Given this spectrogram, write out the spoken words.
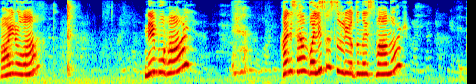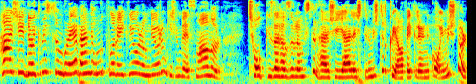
Hayrola? Ne bu hal? Hani sen valiz hazırlıyordun Esma Nur? Her şeyi dökmüşsün buraya. Ben de umutla bekliyorum. Diyorum ki şimdi Esma Nur çok güzel hazırlamıştır. Her şeyi yerleştirmiştir. Kıyafetlerini koymuştur.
